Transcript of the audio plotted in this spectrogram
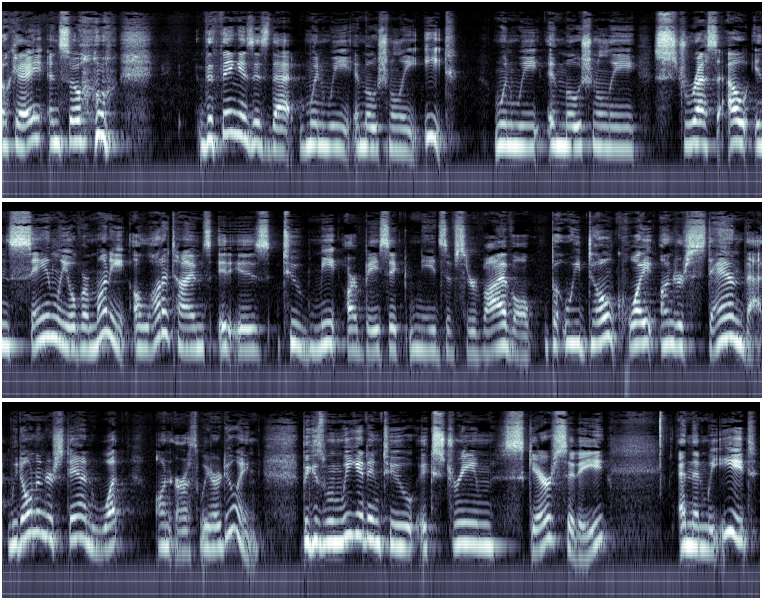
Okay? And so the thing is is that when we emotionally eat when we emotionally stress out insanely over money, a lot of times it is to meet our basic needs of survival. But we don't quite understand that. We don't understand what on earth we are doing. Because when we get into extreme scarcity and then we eat,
